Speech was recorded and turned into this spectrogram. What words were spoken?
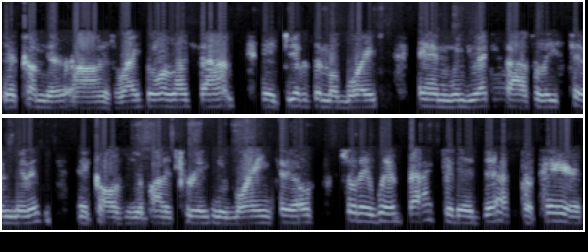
they come there. Uh, it's right during lunchtime. It gives them a break, and when you exercise for at least ten minutes, it causes your body to create new brain cells. So they went back to their desk prepared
